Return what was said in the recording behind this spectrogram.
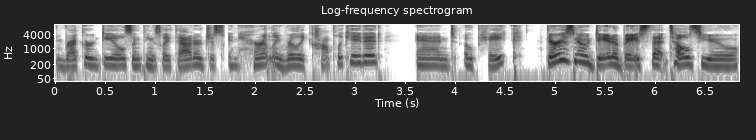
record deals and things like that are just inherently really complicated and opaque. There is no database that tells you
